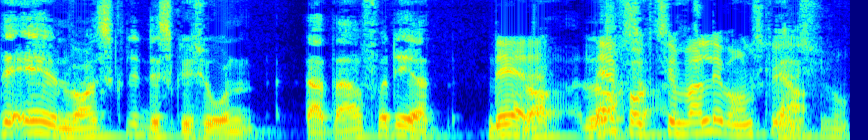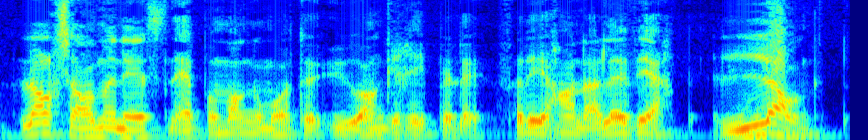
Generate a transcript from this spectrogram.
det er jo en vanskelig diskusjon, dette her, fordi at Det er det. Lars, Det er faktisk en veldig vanskelig Ja. diskusjon. Lars Arne Nilsen er på mange måter uangripelig, fordi han har levert langt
